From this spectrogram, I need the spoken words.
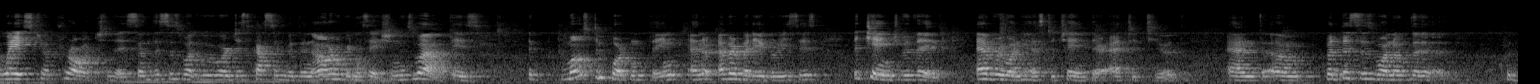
ways to approach this, and this is what we were discussing within our organization as well. Is the most important thing, and everybody agrees, is the change within. Everyone has to change their attitude. And, um, but this is one of the, could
